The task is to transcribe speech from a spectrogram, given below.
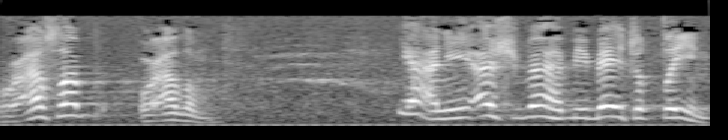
وعصب وعظم. يعني أشبه ببيت الطين.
